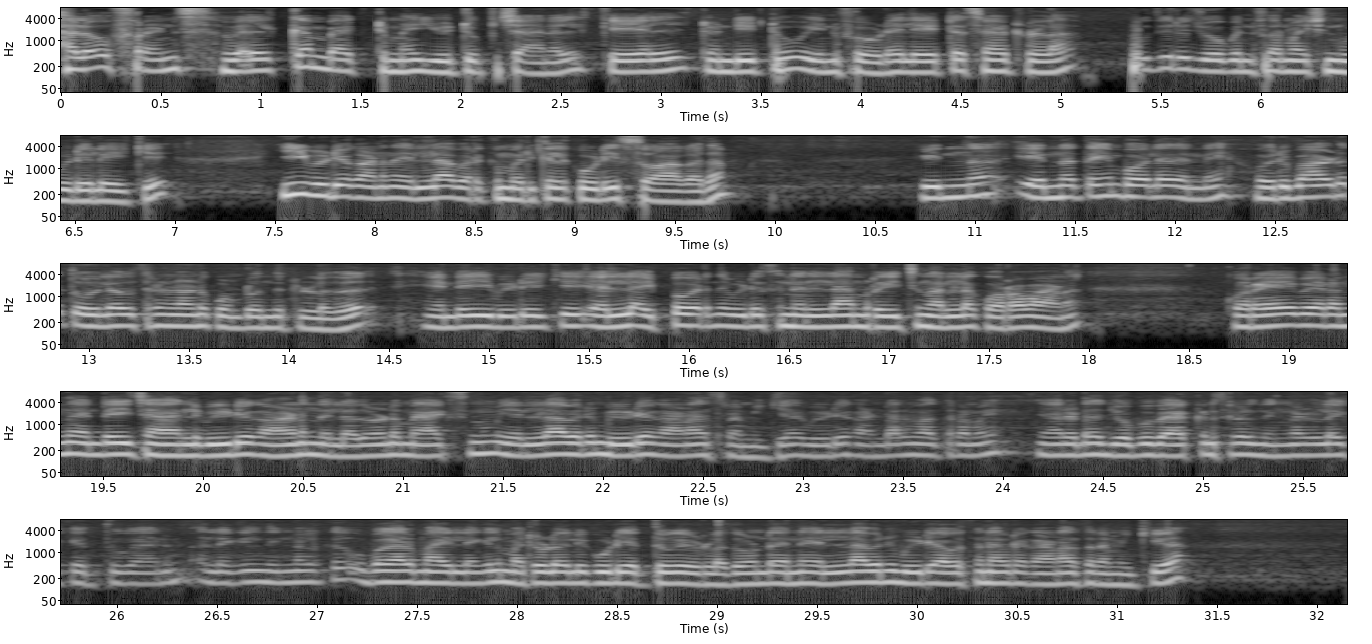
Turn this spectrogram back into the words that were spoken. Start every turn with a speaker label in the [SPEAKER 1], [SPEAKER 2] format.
[SPEAKER 1] Hello friends welcome back to my YouTube channel K L twenty two ഇൻഫോയുടെ latest ആയിട്ടുള്ള പുതിയൊരു job information വീഡിയോയിലേക്ക്. ഈ video കാണുന്ന എല്ലാവർക്കും ഒരിക്കൽ കൂടി സ്വാഗതം. ഇന്ന് എന്നത്തെയും പോലെ തന്നെ ഒരുപാട് തൊഴിലവസരങ്ങളാണ് കൊണ്ടുവന്നിട്ടുള്ളത്. എന്റെ ഈ വീഡിയോയ്ക്ക് എല്ലാ ഇപ്പോൾ വരുന്ന വീഡിയോസിനെല്ലാം റീച്ച് നല്ല കുറവാണ്. കുറേ പേരൊന്നും എന്റെ ഈ ചാനൽ വീഡിയോ കാണുന്നില്ല. അതുകൊണ്ട് മാക്സിമം എല്ലാവരും വീഡിയോ കാണാൻ ശ്രമിക്കുക. വീഡിയോ കണ്ടാൽ മാത്രമേ ഞാനിടുന്ന ജോബ് വാക്കൻസികൾ നിങ്ങളിലേക്ക് എത്തുവാനും അല്ലെങ്കിൽ നിങ്ങൾക്ക് ഉപകാരമായില്ലെങ്കിൽ മറ്റുള്ളവരിൽ കൂടി എത്തുകയുള്ളൂ. അതുകൊണ്ട് തന്നെ എല്ലാവരും വീഡിയോ അവസാനം വരെ കാണാൻ ശ്രമിക്കുക.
